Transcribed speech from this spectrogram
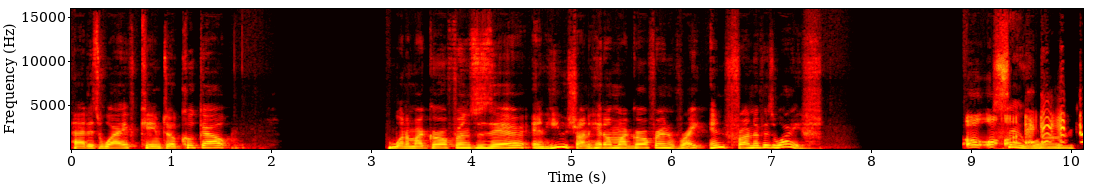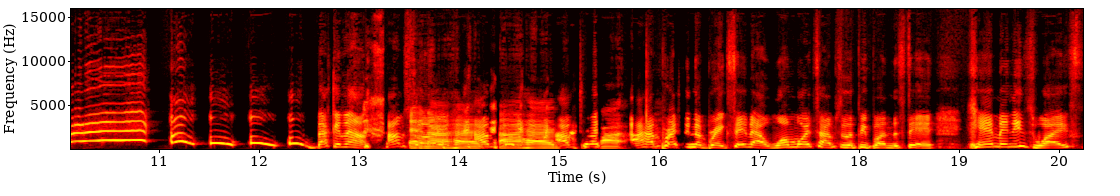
had his wife, came to a cookout. One of my girlfriends was there, and he was trying to hit on my girlfriend right in front of his wife. Oh, oh, Say oh, eh, eh, word. oh, oh, oh, oh, backing out. I'm sorry. And I had, I'm, I had, I'm, press, I, I'm pressing the brake. Say that one more time so the people understand. Him and his wife,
